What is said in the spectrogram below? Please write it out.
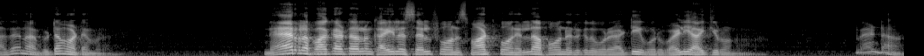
அதை நான் விட மாட்டேன் பிரதர் நேரில் பார்க்காட்டாலும் கையில் செல்ஃபோன் ஸ்மார்ட் ஃபோன் எல்லா ஃபோன் இருக்குது. ஒரு அடி ஒரு வழி ஆக்கிடுவோம் வேண்டாம்.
